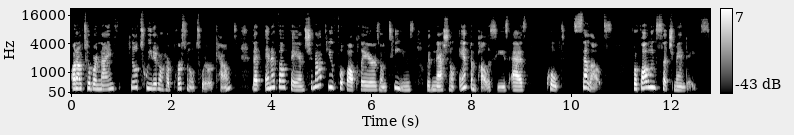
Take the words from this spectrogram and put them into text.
On October 9th, Hill tweeted on her personal Twitter account that NFL fans should not view football players on teams with national anthem policies as, quote, sellouts for following such mandates.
